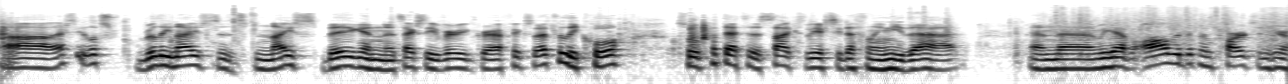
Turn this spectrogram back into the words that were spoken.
uh, actually looks really nice. It's nice, big, and it's actually very graphic, so that's really cool. So we'll put that to the side because we actually definitely need that. And then we have all the different parts in here.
